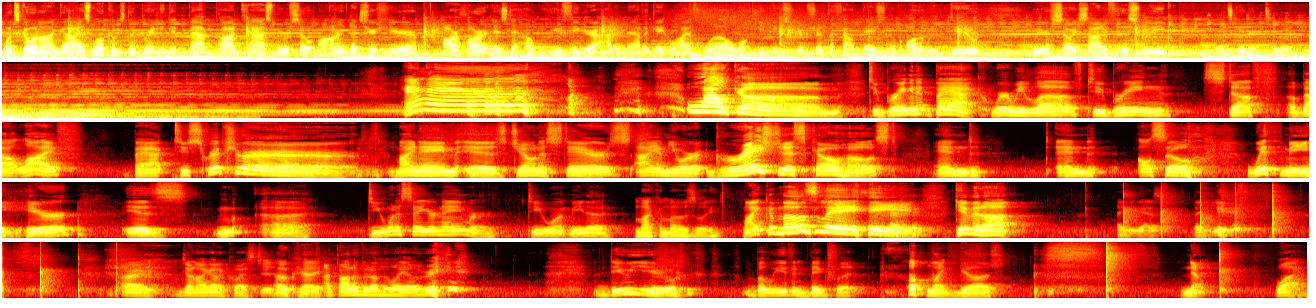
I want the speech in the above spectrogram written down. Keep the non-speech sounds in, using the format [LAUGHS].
What's going on, guys? Welcome to the Bringing It Back podcast. We are so honored that you're here. Our heart is to help you figure out how to navigate life well while keeping Scripture at the foundation of all that we do. We are so excited for this week. Let's get into it. Hello! Welcome to Bringing It Back, where we love to bring stuff about life back to Scripture. My name is Jonah Stairs. I am your gracious co-host, and and also [LAUGHS] with me here is. Uh, do you want to say your name, or do you want me to? Micah Mosley. Micah Mosley. [LAUGHS] Give it up. Thank you, guys. Thank you. [LAUGHS] All right, John, I got a question. Okay. I thought of it on the way over here. Do you [LAUGHS] believe in Bigfoot? [LAUGHS] Oh my gosh. No, Why?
